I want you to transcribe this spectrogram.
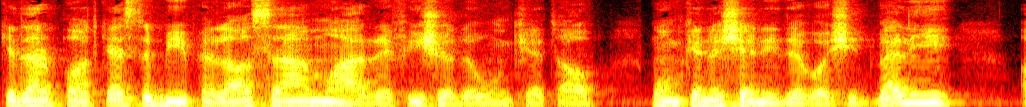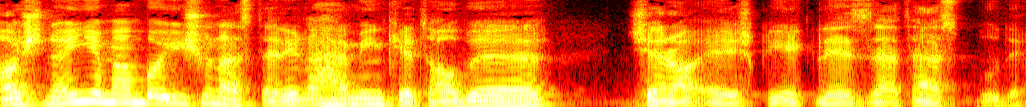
که در پادکست بی پلاس هم معرفی شده اون کتاب. ممکنه شنیده باشید. ولی آشنایی من با ایشون از طریق همین کتاب چرا عشق یک لذت هست بوده.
